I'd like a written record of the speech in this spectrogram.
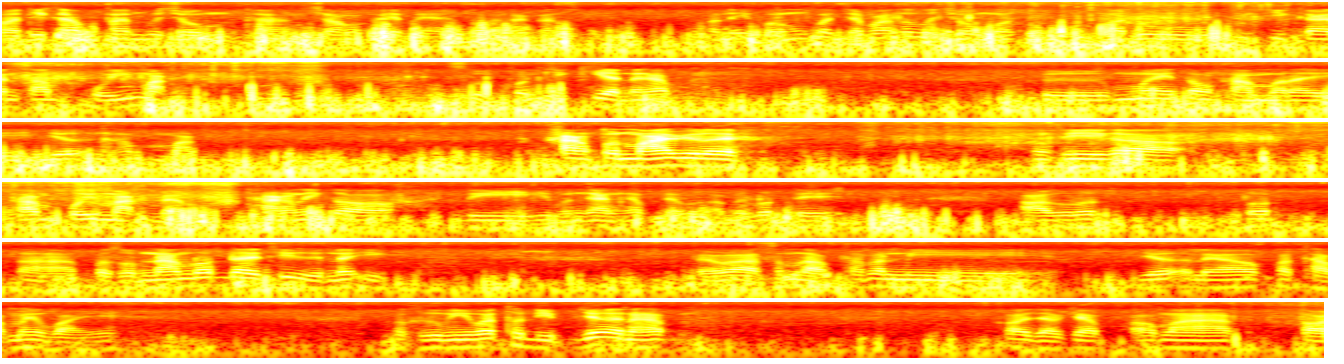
วัสดีครับท่านผู้ชมทางช่องไอแมนนักเกษตรวันนี้ผมก็จะพาท่านผู้ชมมามาดูวิธีการทำปุ๋ยหมัก สูตรคนขี้เกียจนะครับ คือไม่ต้องทำอะไรเยอะนะครับหมักข้างต้นไม้ไปเลยบางทีก็ทำปุ๋ยหมักแบบทางนี้ก็ดีเหมือนกันครับแต่เอาไปลดเดเอาไปลดลดผสมน้ำลดได้ที่อื่นได้อีก แต่ว่าสำหรับถ้ามันมีเยอะแล้วก็ทำไม่ไหว ก็คือมีวัตถุดิบเยอะนะครับ ก็อยากจะเอามา ต่อ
